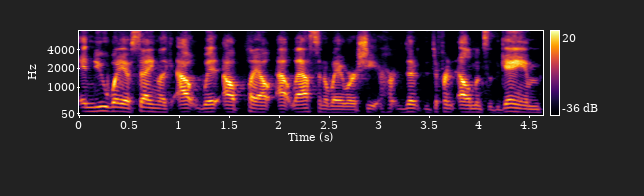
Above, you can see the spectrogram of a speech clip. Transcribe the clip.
a new way of saying like outwit, outplay, out outlast in a way where she her, the, the, different elements of the game.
